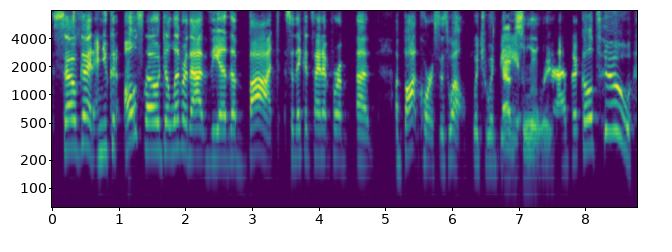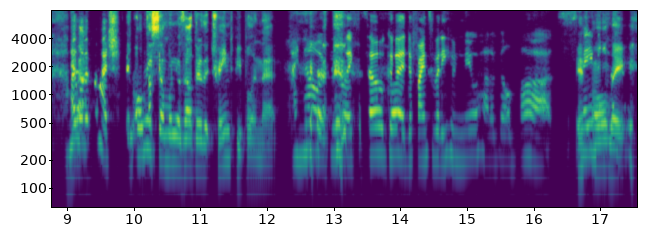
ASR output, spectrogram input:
So good. And you could also deliver that via the bot. So they could sign up for a, a, a bot course as well, which would be absolutely magical too. Yeah. I love it so much. If only okay. someone was out there that trained people in that. I know. It'd be like so good to find somebody who knew how to build bots. If Maybe only.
